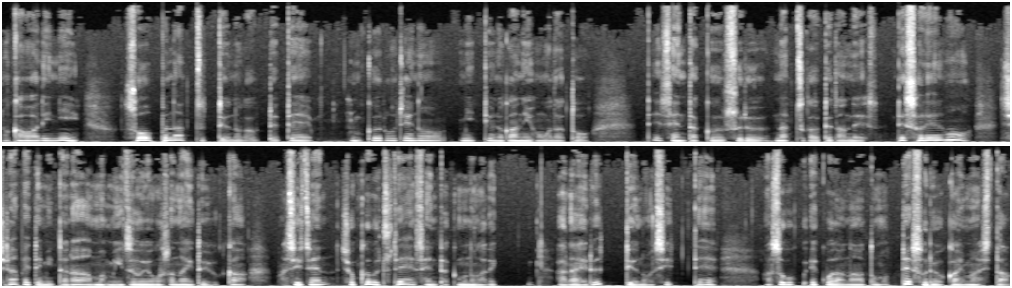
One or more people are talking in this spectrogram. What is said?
の代わりにソープナッツっていうのが売っててムクロジの実っていうのが日本語だと。で洗濯するナッツが売ってたんです。でそれを調べてみたら、まあ、水を汚さないというか、まあ、自然植物で洗濯物がで洗えるっていうのを知ってあすごくエコだなと思ってそれを買いました。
